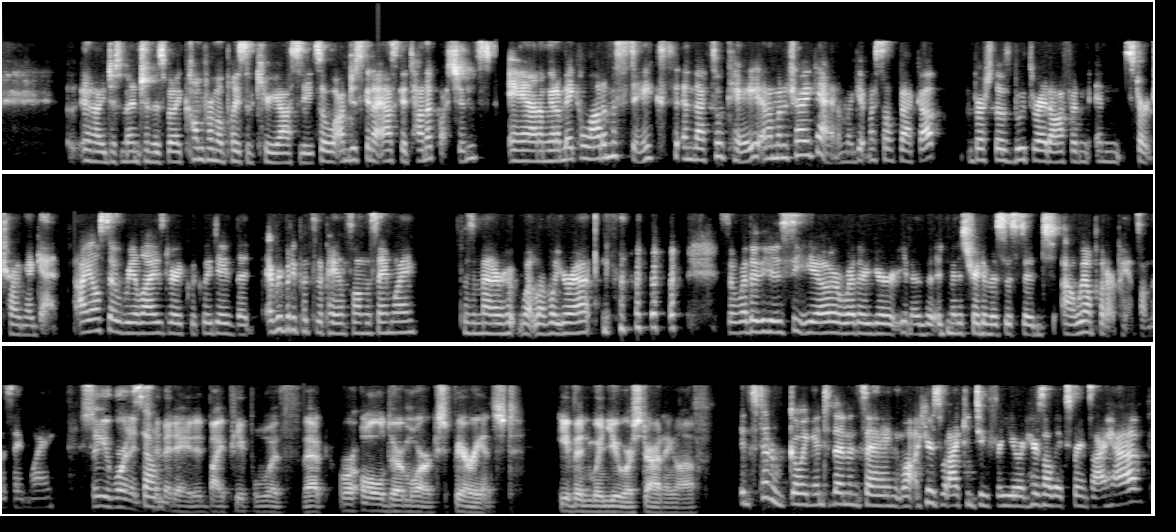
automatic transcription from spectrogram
and I just mentioned this, but I come from a place of curiosity. So I'm just going to ask a ton of questions and I'm going to make a lot of mistakes, and that's okay. And I'm going to try again. I'm going to get myself back up, brush those boots right off, and, and start trying again. I also realized very quickly, Dave, that everybody puts their pants on the same way. Doesn't matter what level you're at. so whether you're the CEO or whether you're, you know, the administrative assistant, uh, we all put our pants on the same way. So you weren't So- intimidated by people with that were older, more experienced, even when you were starting off. Instead of going into them and saying, well, here's what I can do for you and here's all the experience I have,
